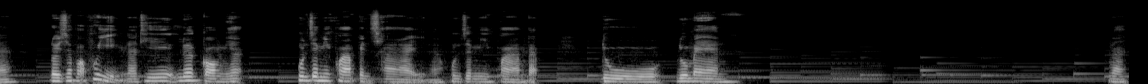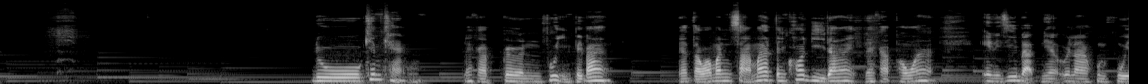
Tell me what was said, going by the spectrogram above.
นะโดยเฉพาะผู้หญิงนะที่เลือกกองเนี้ยคุณจะมีความเป็นชายนะคุณจะมีความแบบดูดูแมนนะดูเข้มแข็งนะครับ เกินผู้หญิงไปบ้างนะแต่ว่ามันสามารถเป็นข้อดีได้นะครับ เพราะว่า energy แบบเนี้ยเวลาคุณคุย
